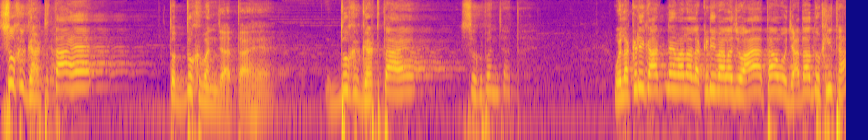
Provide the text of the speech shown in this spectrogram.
सुख घटता है तो दुख बन जाता है। दुख घटता है, सुख बन जाता है। वो लकड़ी काटने वाला, लकड़ी वाला जो आया था, वो ज़्यादा दुखी था।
